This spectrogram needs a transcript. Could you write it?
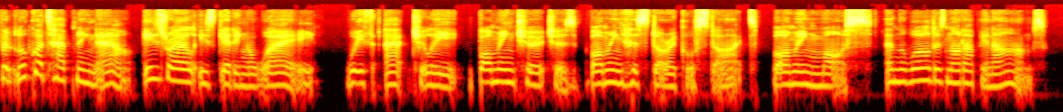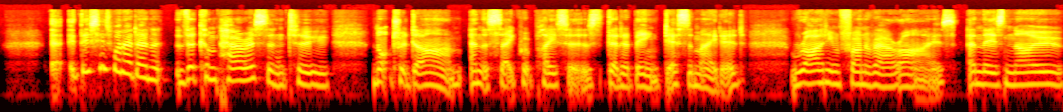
But look what's happening now. Israel is getting away with actually bombing churches, bombing historical sites, bombing mosques, and the world is not up in arms. Uh, this is what I don't the comparison to Notre Dame and the sacred places that are being decimated right in front of our eyes and there's no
